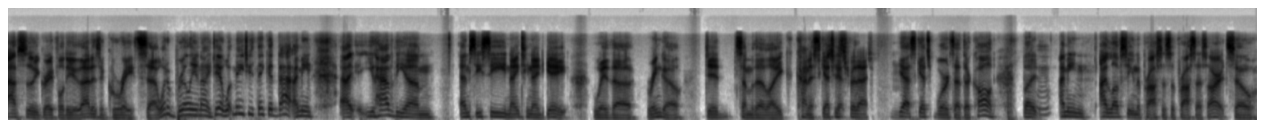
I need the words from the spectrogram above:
absolutely grateful to you. That is a great set. What a brilliant idea. What made you think of that? I mean, uh, you have the um, MCC 1998 with uh, Ringo did some of the like kind of sketches for that. Sketchboards. Yeah, sketchboards that they're called. But Mhm. I mean, I love seeing the process of process art. So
